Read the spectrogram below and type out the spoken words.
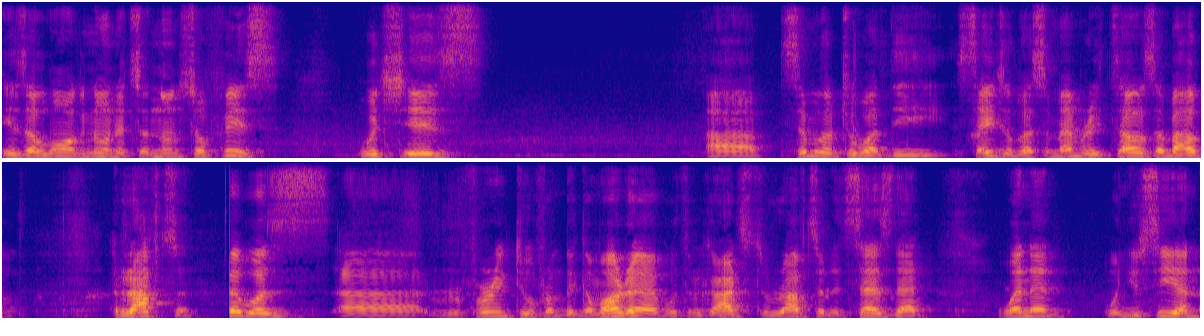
is a long nun. It's a nun sofis, which is uh, similar to what the sage of blessed memory tells about Raftzon. It was uh, referring to from the Gemara with regards to Ravtzon, it says that when an when you see an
